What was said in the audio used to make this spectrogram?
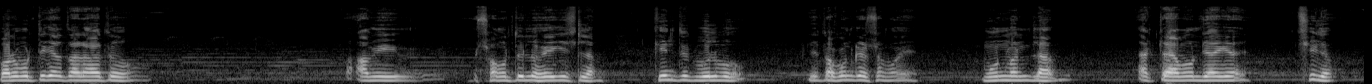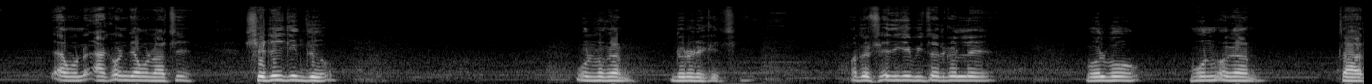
পরবর্তীকালে তারা হয়তো আমি সমতুল্য হয়ে গেছিলাম। কিন্তু বলব যে তখনকার সময়ে মনমান ক্লাব একটা এমন জায়গায় ছিল, এমন এখন যেমন আছে, সেটাই কিন্তু মোহনবাগান ধরে রেখেছে। অত সেদিকে বিচার করলে বলব মোহনবাগান তার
